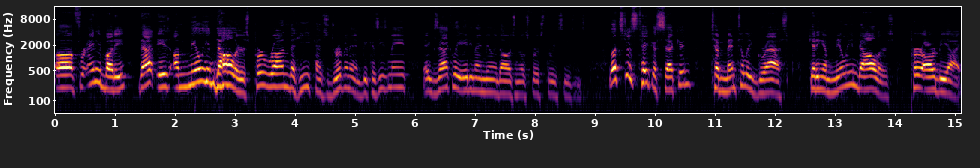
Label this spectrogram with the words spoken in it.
Uh, for anybody, that is a million dollars per run that he has driven in because he's made exactly $89 million in those first three seasons. Let's just take a second to mentally grasp getting a million dollars per RBI.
